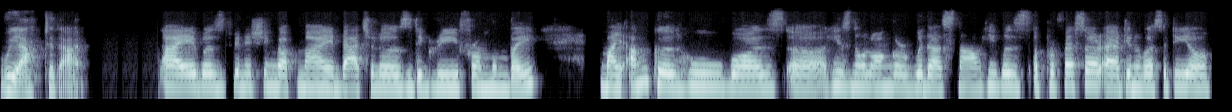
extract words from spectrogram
react to that? I was finishing up my bachelor's degree from Mumbai. My uncle, who was uh, he's no longer with us now, he was a professor at University of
